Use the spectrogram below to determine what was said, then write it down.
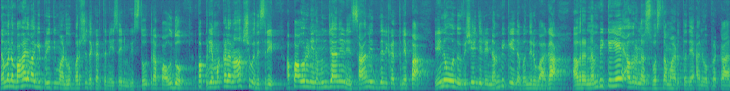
ನಮ್ಮನ್ನು ಬಹಳವಾಗಿ ಪ್ರೀತಿ ಮಾಡುವ ಪರಿಶುದ್ಧ ಕರ್ತನ ಏಸೆ ನಿಮಗೆ ಸ್ತೋತ್ರ. ಅಪ್ಪ, ಹೌದು. ಅಪ್ಪ, ಪ್ರಿಯ ಮಕ್ಕಳನ್ನು ಆಶೀರ್ವದಿಸ್ರಿ. ಅಪ್ಪ, ಅವರು ನಿನ್ನ ಮುಂಜಾನೆ ನಿನ್ನ ಸಾನ್ನಿಧ್ಯದಲ್ಲಿ ಕರ್ತನೆಪ್ಪ ಏನೋ ಒಂದು ವಿಷಯದಲ್ಲಿ ನಂಬಿಕೆಯಿಂದ ಬಂದಿರುವಾಗ ಅವರ ನಂಬಿಕೆಯೇ ಅವರನ್ನು ಸ್ವಸ್ಥ ಮಾಡುತ್ತದೆ ಅನ್ನುವ ಪ್ರಕಾರ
